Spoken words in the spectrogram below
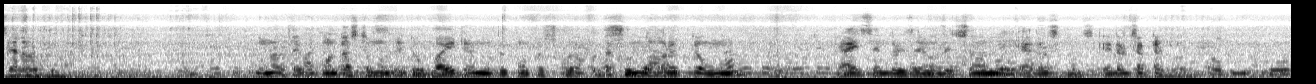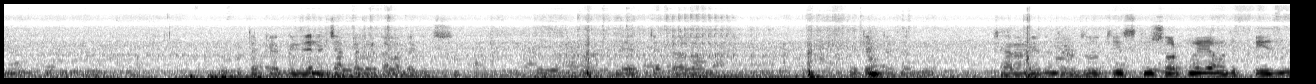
স্যালার দিক ওনারা থাকবে কন্ট্রাস্টের মধ্যে, একটু হোয়াইটের মধ্যে কন্ট্রাস্ট করা খুব সুন্দর একটা অন্য প্রাইস একবার ডিজাইন মধ্যে হচ্ছে অনলি এগারোশো পঞ্চাশ। এটার চারটা কালার প্রত্যেকটা ডিজাইনের চারটা করে কালার দেখাচ্ছি। একটা কালার এটা একটা কালার যারা নেবেন তারা দ্রুত স্ক্রিনশট মেরে আমাদের পেজে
